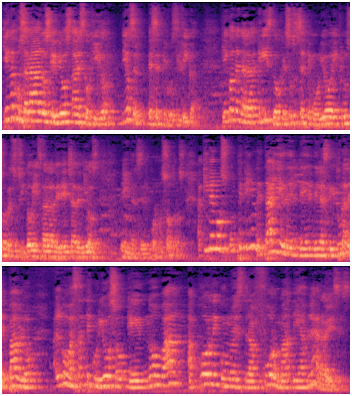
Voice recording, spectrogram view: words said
¿Quién acusará a los que Dios ha escogido? Dios es el que justifica. ¿Quién condenará a Cristo? Jesús es el que murió e incluso resucitó y está a la derecha de Dios e intercede por nosotros. Aquí vemos un pequeño detalle de, la escritura de Pablo, algo bastante curioso que no va acorde con nuestra forma de hablar a veces.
